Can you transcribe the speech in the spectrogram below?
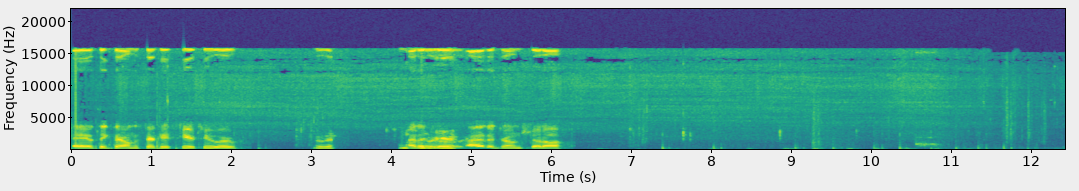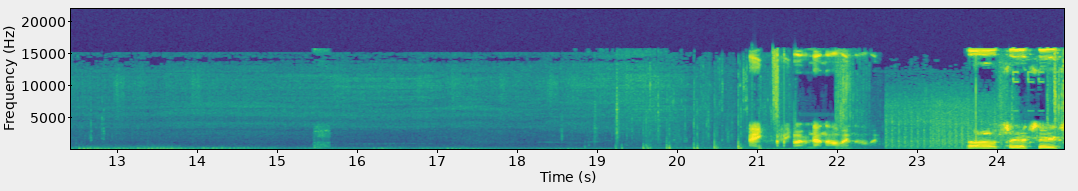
Hey, I think they're on the staircase here too, Irv. Okay. I'm had gonna a stay right here. drone, I had a drone shut off. Hey, from down the hallway. Oh, upstairs, upstairs.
